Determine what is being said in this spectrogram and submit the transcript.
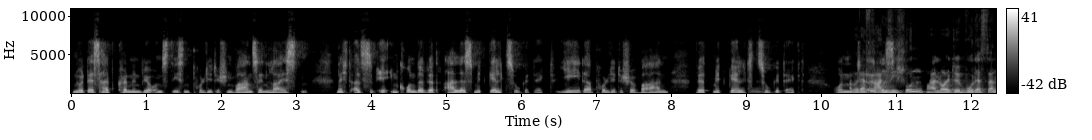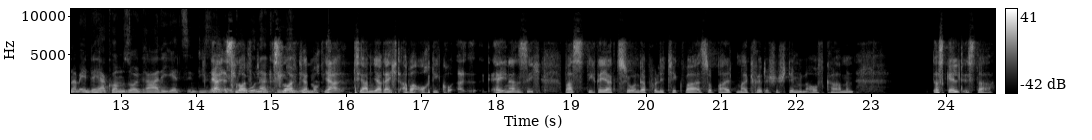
Nur deshalb können wir uns diesen politischen Wahnsinn leisten. Nicht? Als, Im Grunde wird alles mit Geld zugedeckt. Jeder politische Wahn wird mit Geld zugedeckt. Und, Aber da äh, fragen äh, sich schon ein paar Leute, wo das dann am Ende herkommen soll, gerade jetzt in dieser ja, es Corona-Krise. Es läuft ja noch. Ja, Sie haben ja recht, aber auch die, äh, erinnern Sie sich, was die Reaktion der Politik war, sobald mal kritische Stimmen aufkamen? Das Geld ist da.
